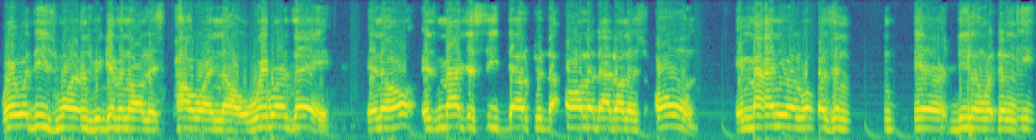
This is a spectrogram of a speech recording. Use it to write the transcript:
Where were these ones we given all this power now? Where were they? You know, His Majesty dealt with the, all of that on his own. Emmanuel wasn't there dealing with the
